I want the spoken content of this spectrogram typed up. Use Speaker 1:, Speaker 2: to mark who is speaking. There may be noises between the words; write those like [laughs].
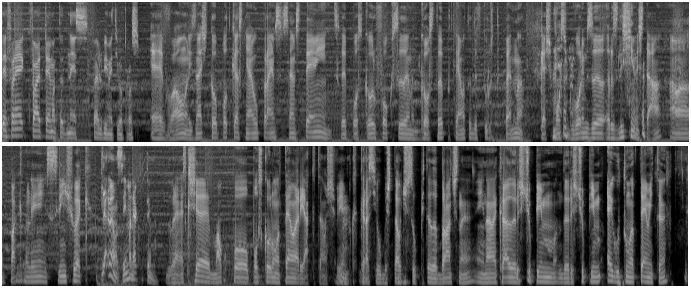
Speaker 1: Стефане, каква е темата днес? Това е любимият ти въпрос.
Speaker 2: Е, вау, нали знаеш, този подкаст няма го правим съвсем с теми. Целта е по-скоро фокуса да е на госта, по темата да е второстепенна. Така ще може да си говорим за различни неща, а пак, нали, с един човек.
Speaker 1: Да, няма се, има някаква тема.
Speaker 2: Добре, днес ще е малко по, по-скоро на тема React. Там ще видим mm. как си обещал, че се опита да бранчне и най-накрая да разчупим, да разчупим егото на темите,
